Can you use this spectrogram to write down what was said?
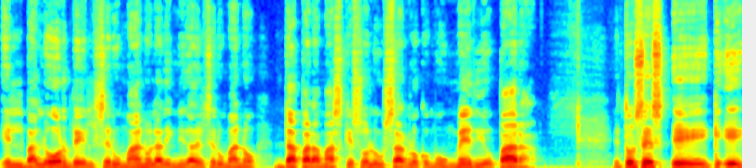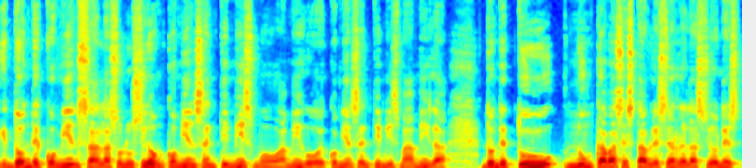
el valor del ser humano, la dignidad del ser humano da para más que solo usarlo como un medio para. Entonces, eh, eh, ¿dónde comienza la solución? Comienza en ti mismo, amigo, comienza en ti misma, amiga, donde tú nunca vas a establecer relaciones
